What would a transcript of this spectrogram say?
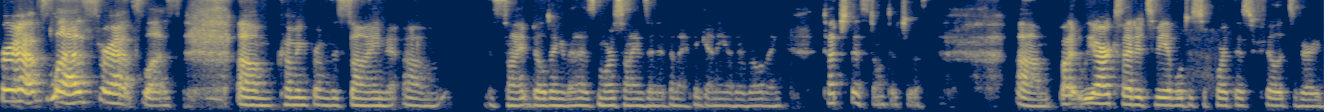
perhaps less, perhaps less. Um, coming from the sign, um, the sign building that has more signs in it than I think any other building. Touch this, don't touch this. Um, but we are excited to be able to support this. We Feel it's a very,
